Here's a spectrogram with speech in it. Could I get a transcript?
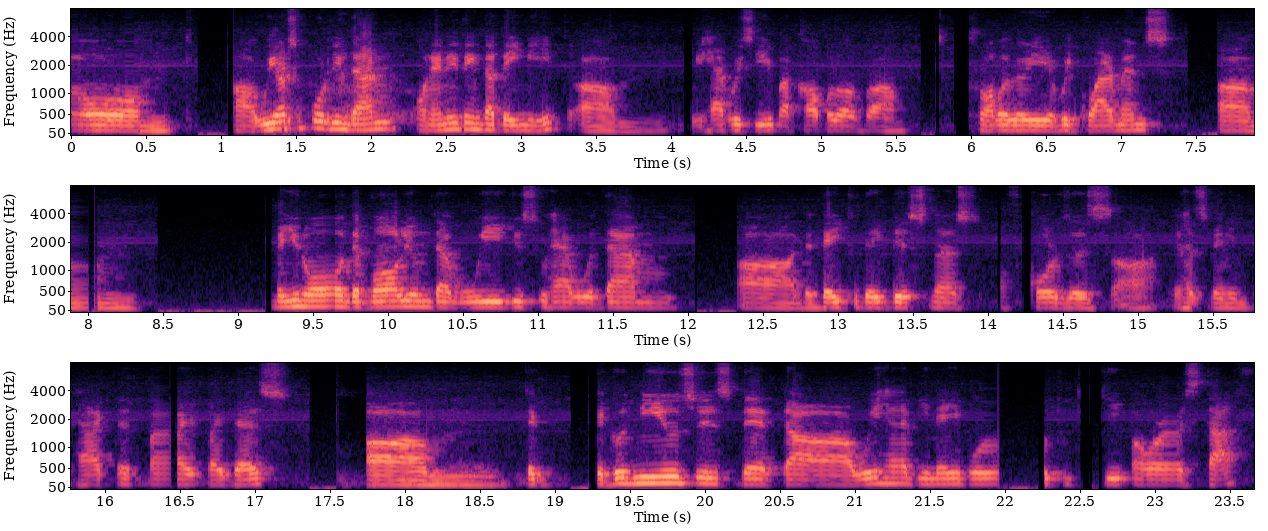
So, um, uh, we are supporting them on anything that they need. Um, we have received a couple of um, probably requirements. Um, but you know, the volume that we used to have with them, uh, the day-to-day business, of course, is uh, has been impacted by by this. Um, the the good news is that uh, we have been able to keep our staff.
